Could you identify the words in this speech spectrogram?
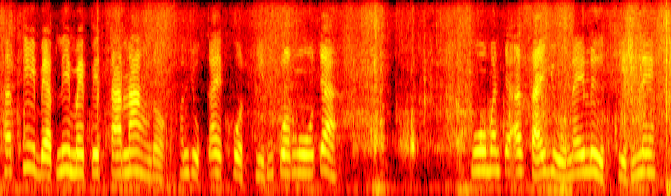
ถ้าที่แบบนี้ไม่เป็นตานั่งดอก มันอยู่ใกล้โขดหินกลัวงูจ้ะ งูมันจะอาศัยอยู่ในหลืบหินนี่ซ้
